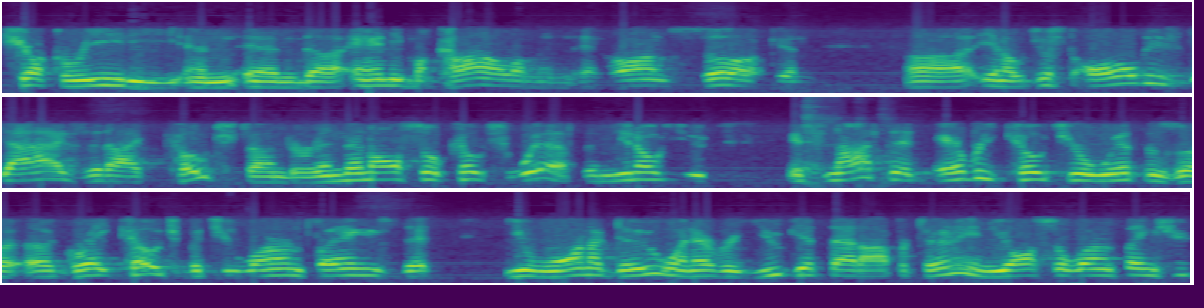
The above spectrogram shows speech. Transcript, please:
Chuck Reedy, and and uh, Andy McCollum and, and Ron Zook, and uh, you know, just all these guys that I coached under, and then also coached with. And you know, you it's not that every coach you're with is a, a great coach, but you learn things that you want to do whenever you get that opportunity, and you also learn things you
